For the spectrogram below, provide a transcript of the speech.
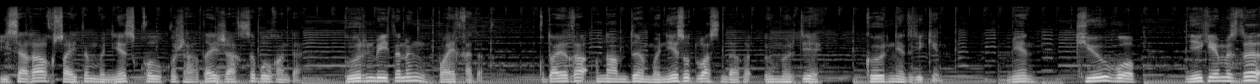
исаға ұқсайтын мінез құлқы жағдай жақсы болғанда көрінбейтінін байқадық. Құдайға ұнамды мінез отбасындағы өмірде көрінеді екен. Мен күйеу болып некемізді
